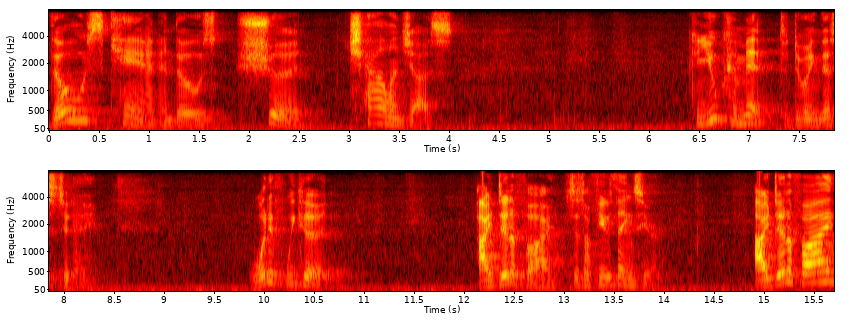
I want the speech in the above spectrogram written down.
Those can and those should challenge us. Can you commit to doing this today? What if we could identify just a few things here? Identify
